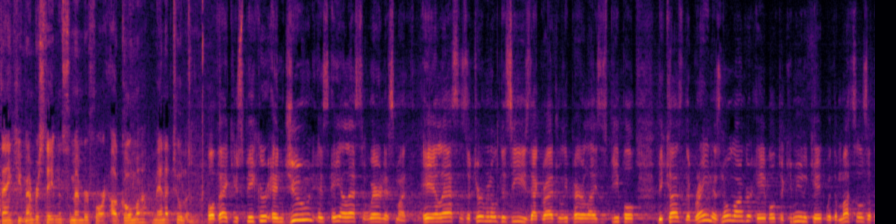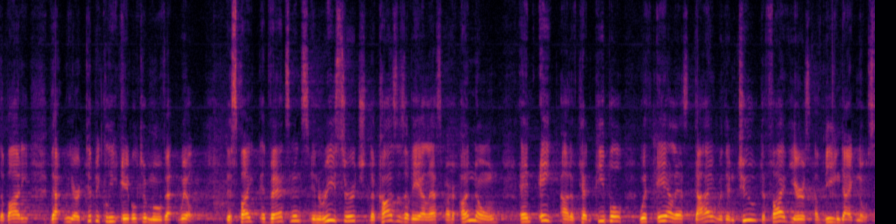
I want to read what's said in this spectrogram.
Thank you. Member statements. The member for Algoma, Manitoulin. Well, thank you, Speaker. And June is ALS Awareness Month. ALS is a terminal disease that gradually paralyzes people because the brain is no longer able to communicate with the muscles of the body that we are typically able to move at will. Despite advancements in research, the causes of ALS are unknown, and 8 out of 10 people with ALS die within two to five years of being diagnosed.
